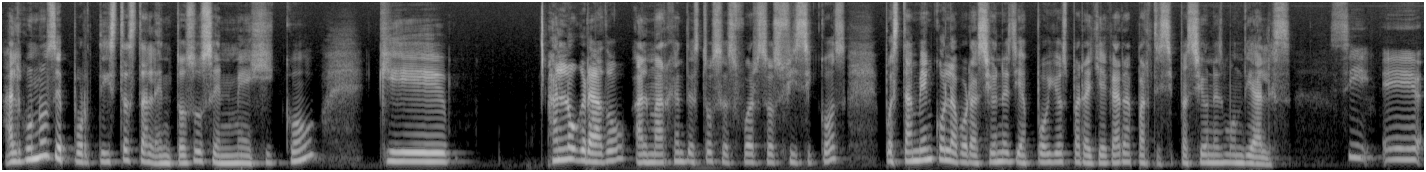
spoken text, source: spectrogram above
algunos deportistas talentosos en México que han logrado, al margen de estos esfuerzos físicos, pues también colaboraciones y apoyos para llegar a participaciones mundiales. Sí, eh,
